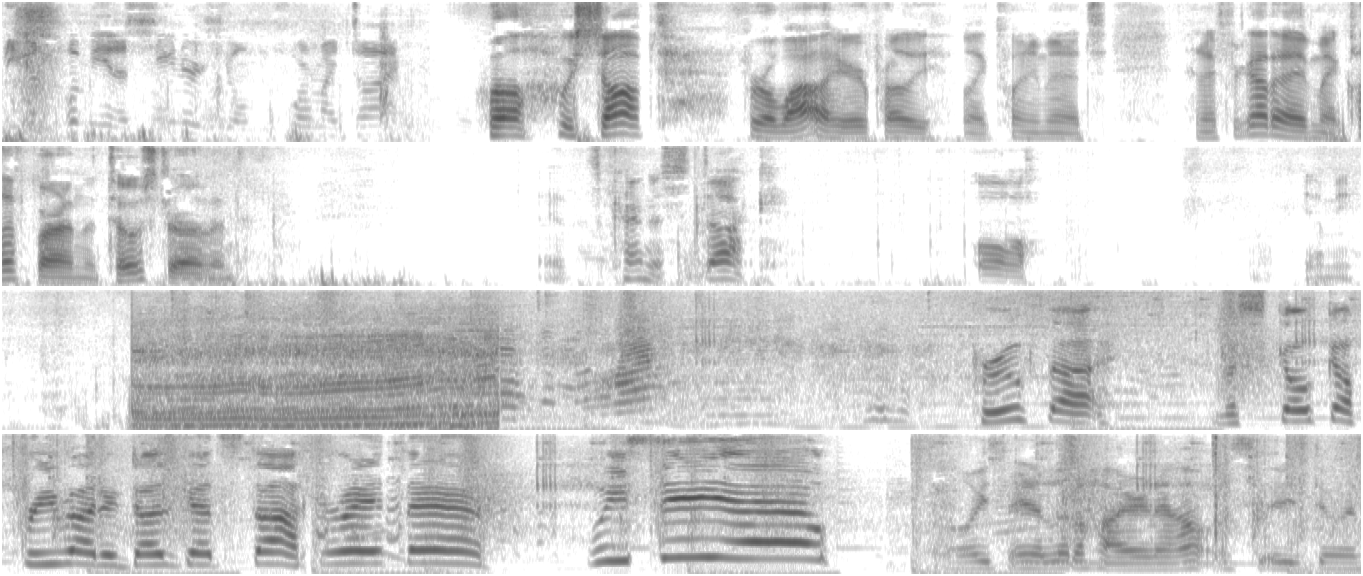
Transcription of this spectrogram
you gotta put me in a scenery film before my time. Well, we stopped for a while here, probably like 20 minutes, and I forgot I had my Clif Bar on the toaster oven. It's kind of stuck. Oh, yummy. Proof that Muskoka Freerider does get stuck right there. We see you. Oh, he's made it a little higher now. Let's see what he's doing.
